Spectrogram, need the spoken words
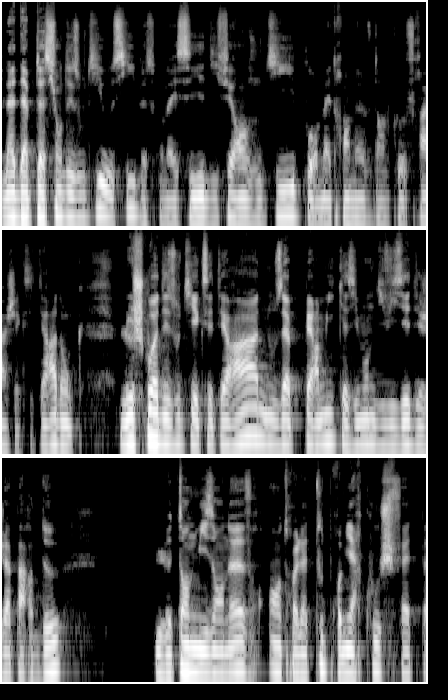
l'adaptation des outils aussi, parce qu'on a essayé différents outils pour mettre en œuvre dans le coffrage, etc. Donc le choix des outils, etc., nous a permis quasiment de diviser déjà par deux le temps de mise en œuvre entre la toute première couche faite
